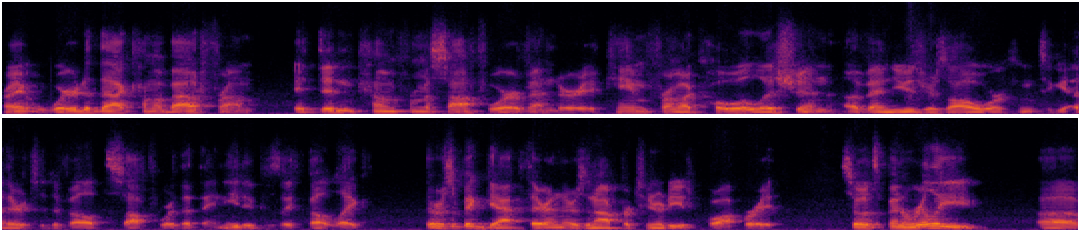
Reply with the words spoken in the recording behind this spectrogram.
right? Where did that come about from? It didn't come from a software vendor. It came from a coalition of end users all working together to develop the software that they needed because they felt like there was a big gap there and there's an opportunity to cooperate. So it's been really uh,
